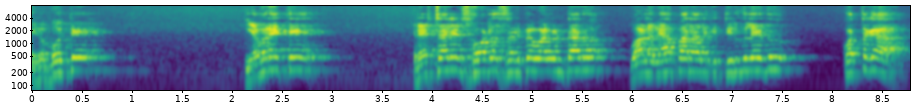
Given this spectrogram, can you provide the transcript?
ఇకపోతే ఎవరైతే రెస్టారెంట్స్ హోటల్స్ నడిపే వాళ్ళు ఉంటారో వాళ్ళ వ్యాపారాలకి తిరుగులేదు కొత్తగా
